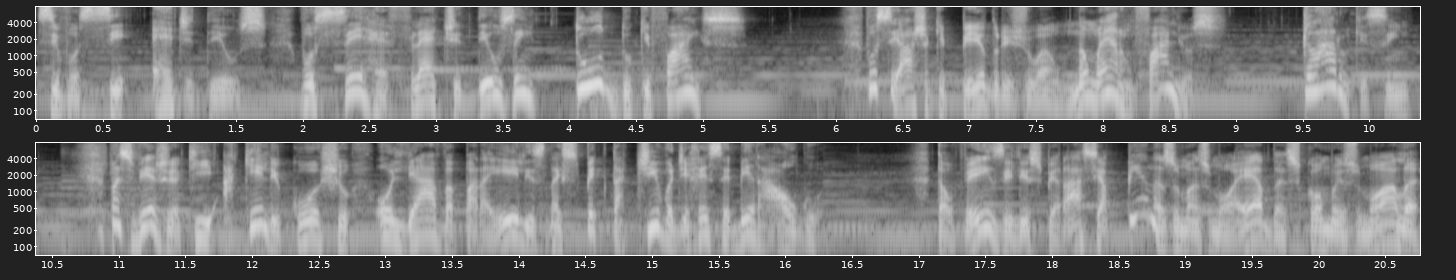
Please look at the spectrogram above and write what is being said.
Se você é de Deus, você reflete Deus em tudo que faz. Você acha que Pedro e João não eram falhos? Claro que sim. Mas veja que aquele coxo olhava para eles na expectativa de receber algo. Talvez ele esperasse apenas umas moedas como esmola,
